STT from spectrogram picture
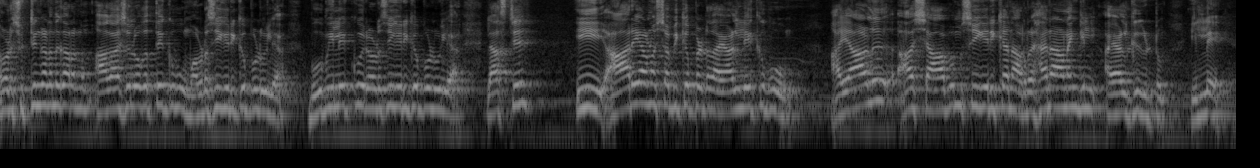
നമ്മുടെ ചുറ്റും കടന്ന് കറങ്ങും. ആകാശലോകത്തേക്ക് പോകും അവിടെ സ്വീകരിക്കപ്പെടില്ല ഭൂമിയിലേക്ക് വരും അവിടെ സ്വീകരിക്കപ്പെടില്ല ലാസ്റ്റ് ഈ ആരെയാണോ ശപിക്കപ്പെട്ടത്? അയാളിലേക്ക് പോവും. അയാൾ ആ ശാപം സ്വീകരിക്കാൻ അർഹനാണെങ്കിൽ അയാൾക്ക് കിട്ടും. ഇല്ലേ?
